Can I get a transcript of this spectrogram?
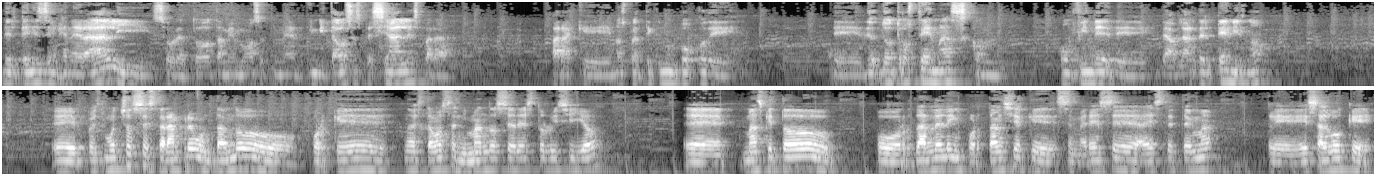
del tenis en general y sobre todo también vamos a tener invitados especiales para, para que nos platiquen un poco de, de, otros temas con, con fin de, hablar del tenis, ¿no? Eh, pues muchos se estarán preguntando por qué nos estamos animando a hacer esto Luis y yo. Eh, más que todo por darle la importancia que se merece a este tema. Eh, es algo que,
